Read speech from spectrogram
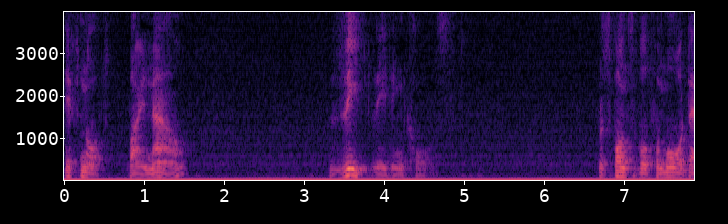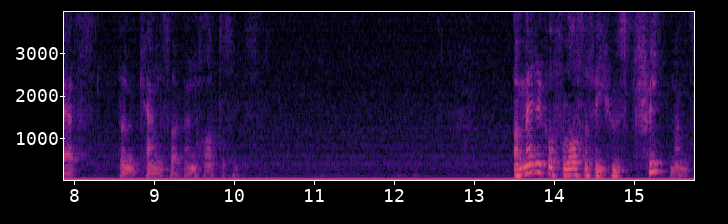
if not by now the leading cause, responsible for more deaths than cancer and heart disease. A medical philosophy whose treatments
